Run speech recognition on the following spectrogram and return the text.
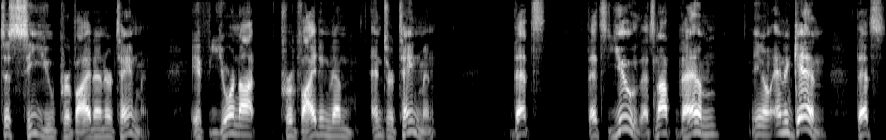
to see you provide entertainment. If you're not providing them entertainment, that's that's you. That's not them. You know, and again, that's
